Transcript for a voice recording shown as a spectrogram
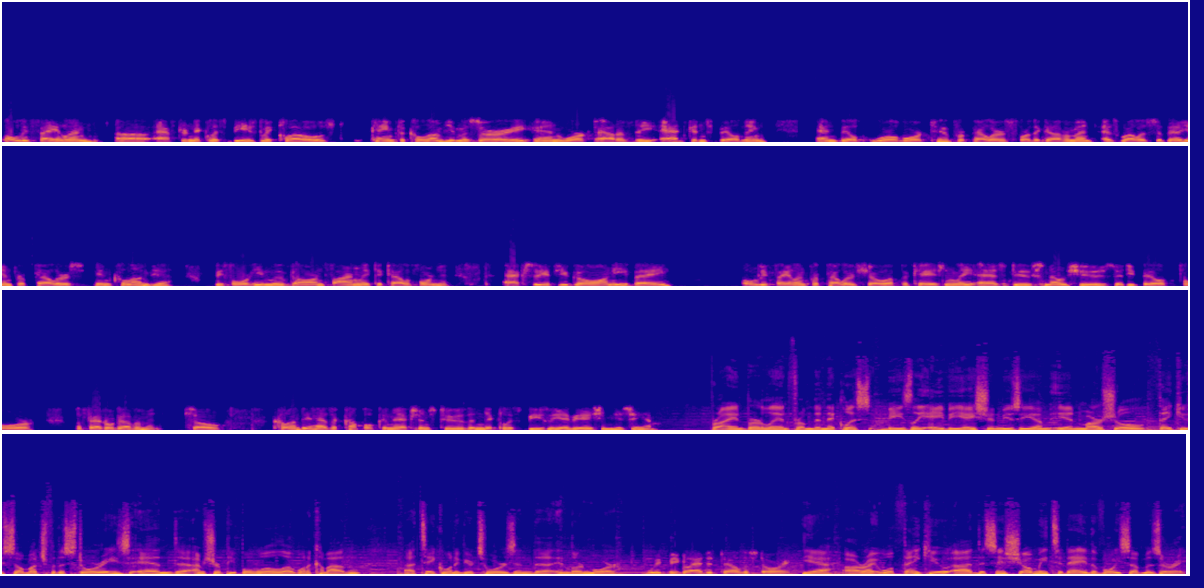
Ole Fahlin, uh, after Nicholas Beazley closed, came to Columbia, Missouri, and worked out of the Adkins building and built World War II propellers for the government as well as civilian propellers in Columbia before he moved on finally to California. Actually, if you go on eBay, Ole Fahlin propellers show up occasionally, as do snowshoes that he built for the federal government. So Columbia has a couple connections to the Nicholas Beazley Aviation Museum. Brian Berlin from the Nicholas Beazley Aviation Museum in Marshall. Thank you so much for the stories, and uh, I'm sure people will uh, want to come out and uh, take one of your tours and uh, and learn more. We'd be glad to tell the story. Yeah. All right. Well, thank you. Uh, this is Show Me Today, the voice of Missouri.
